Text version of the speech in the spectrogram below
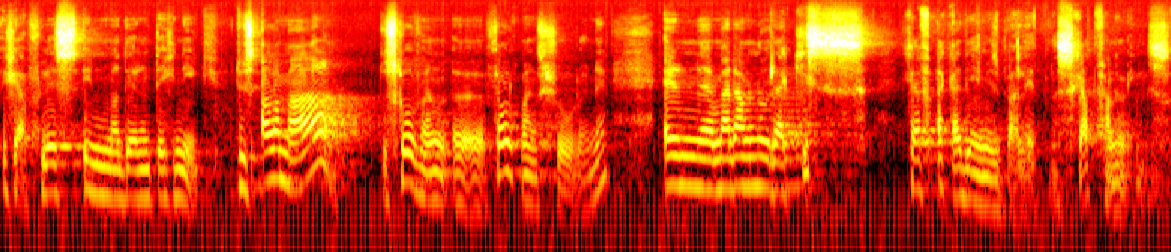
gaf les in moderne techniek. Dus allemaal school van uh. Hè. En uh, Madame Nourakis gaf academisch ballet, een schat van de wings.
